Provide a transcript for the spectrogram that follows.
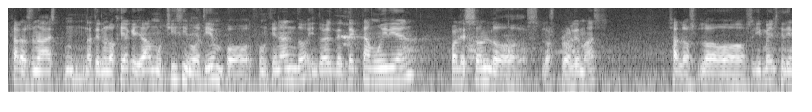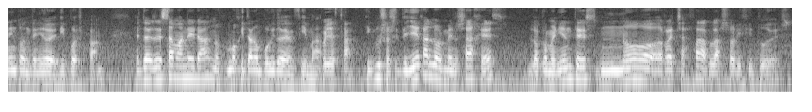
Claro, es una, una tecnología que lleva muchísimo tiempo funcionando, y entonces detecta muy bien cuáles son los, los problemas. Sea, los, los emails que tienen contenido de tipo spam. Entonces, de esta manera nos podemos quitar un poquito de encima. Pues ya está. Incluso si te llegan los mensajes, lo conveniente es no rechazar las solicitudes.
